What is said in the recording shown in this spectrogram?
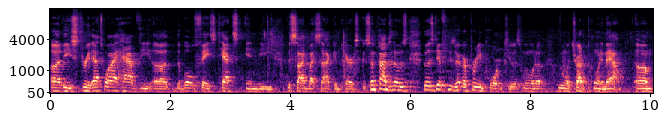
uh, these three. That's why I have the uh, the bold-faced text in the the side-by-side comparison because sometimes those those differences are, are, pretty important to us. We want to we want to try to point them out. Um,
